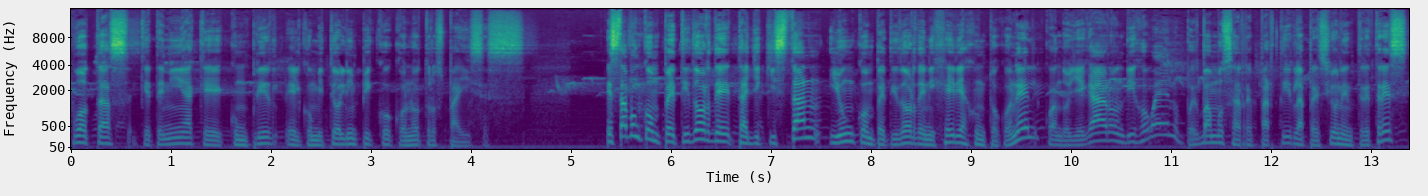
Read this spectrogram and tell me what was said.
cuotas que tenía que cumplir el Comité Olímpico con otros países. Estaba un competidor de Tayikistán y un competidor de Nigeria junto con él. Cuando llegaron dijo, bueno, pues vamos a repartir la presión entre tres.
